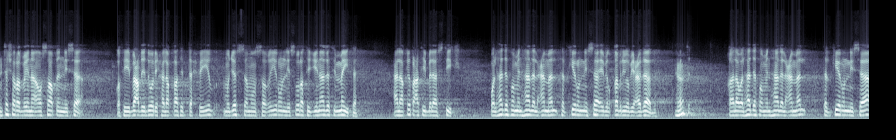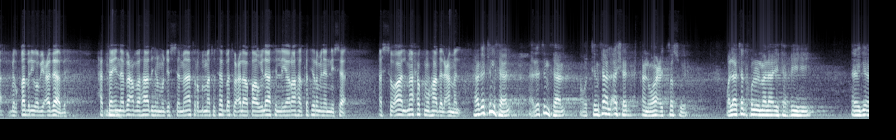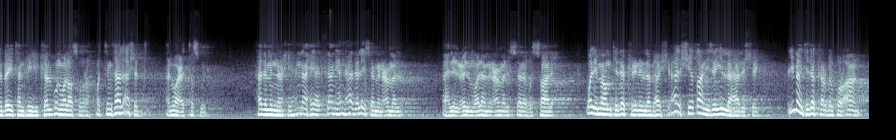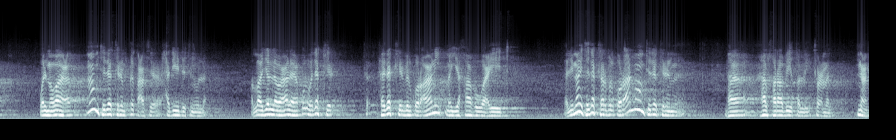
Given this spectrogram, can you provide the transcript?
انتشر بين أوساط النساء وفي بعض دور حلقات التحفيظ مجسم صغير لصورة جنازة ميتة على قطعة بلاستيك والهدف من هذا العمل تذكير النساء بالقبر وبعذابه. قال والهدف من هذا العمل تذكير النساء بالقبر وبعذابه حتى إن بعض هذه المجسمات ربما تثبت على طاولات ليراها الكثير من النساء. السؤال ما حكم هذا العمل؟ هذا تمثال هذا تمثال. والتمثال أشد أنواع التصوير ولا تدخل الملائكة فيه بيتا فيه كلب ولا صورة والتمثال أشد أنواع التصوير. هذا من ناحية. الناحية الثانية أن هذا ليس من عمل أهل العلم ولا من عمل السلف الصالح واللي ما هم تذكرين إلا بهالشيء. هذا الشيطان يزين له هذا الشيء. اللي ما يتذكر بالقرآن والمواعظ ما هم تذكر بقطعة حديدة ولا. الله جل وعلا يقول وذكر فذكر بالقرآن من يخاف وعيد. اللي ما يتذكر بالقرآن ما هم تذكر هالخرابيط اللي تعمل. نعم.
